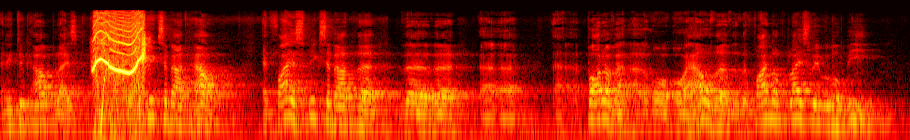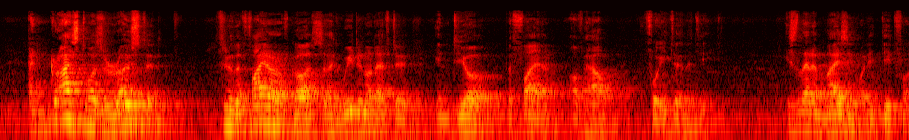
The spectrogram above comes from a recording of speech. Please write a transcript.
and he took our place. speaks about hell. And fire speaks about the, the, the uh, uh, uh, part of uh, or, or, hell, the, the final place where we will be. And Christ was roasted through the fire of God so that we do not have to endure the fire of hell for eternity. Isn't that amazing what he did for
